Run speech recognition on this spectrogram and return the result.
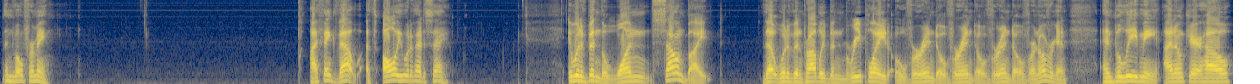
then vote for me. I think that that's all he would have had to say. It would have been the one soundbite that would have been probably been replayed over and over and over and over and over again. And believe me, I don't care how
